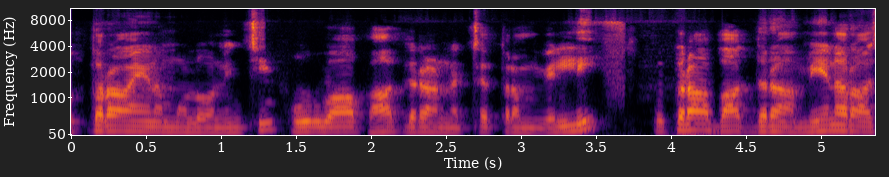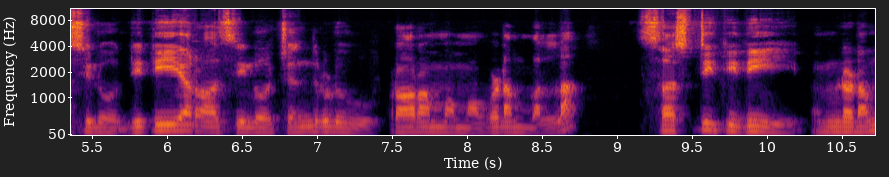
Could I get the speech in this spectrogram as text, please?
ఉత్తరాయణములో నుంచి పూర్వభాద్ర నక్షత్రం వెళ్ళి ఉత్తరాభాద్ర మీనరాశిలో ద్వితీయ రాశిలో చంద్రుడు ప్రారంభం అవ్వడం వల్ల షష్ఠి తిథి ఉండడం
